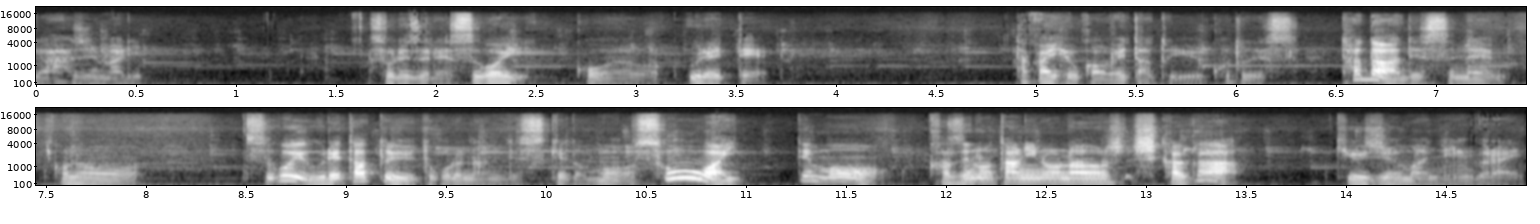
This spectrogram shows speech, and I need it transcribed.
が始まりそれぞれすごいこう売れて高い評価を得たということです。ただですねこのすごい売れたというところなんですけどもそうは言っても風の谷のナウシカが90万人ぐらい。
